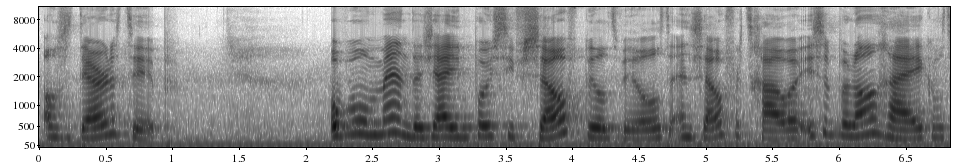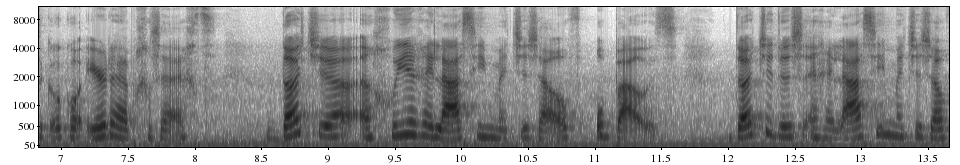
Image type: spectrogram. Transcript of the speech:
als derde tip. Op het moment dat jij een positief zelfbeeld wilt en zelfvertrouwen, is het belangrijk, wat ik ook al eerder heb gezegd, dat je een goede relatie met jezelf opbouwt. Dat je dus een relatie met jezelf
